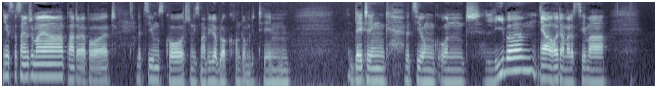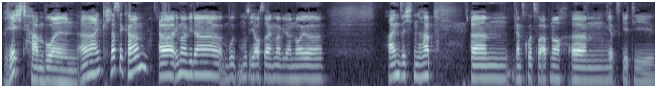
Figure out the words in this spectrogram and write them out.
Hier ist Christian Hemschemeyer, Paartherapeut, Beziehungscoach und diesmal Videoblog rund um die Themen Dating, Beziehung und Liebe. Ja, heute haben wir das Thema Recht haben wollen. Äh, ein Klassiker. Äh, immer wieder, muss ich auch sagen, immer wieder neue Einsichten habe. Ähm, ganz kurz vorab noch, ähm, jetzt geht die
